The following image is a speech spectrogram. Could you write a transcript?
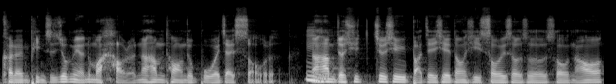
可能品质就没有那么好了，那他们通常就不会再收了。那他们就去就去把这些东西收一收，收一收，然后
